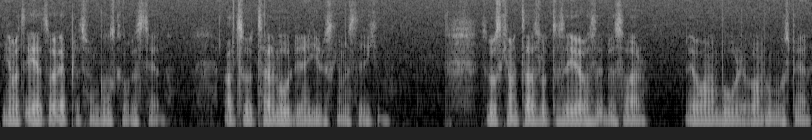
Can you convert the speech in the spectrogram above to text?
Genom att äta av äpplet från kunskapens träd. Alltså Talmud i den judiska mystiken. Så då ska man inte alls låta sig göra sig besvär med var man bor eller vad man umgås med.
